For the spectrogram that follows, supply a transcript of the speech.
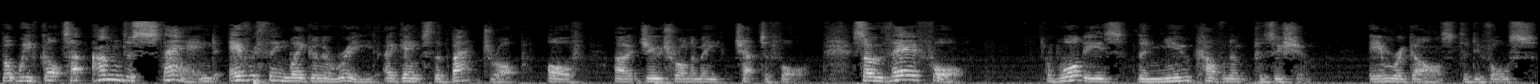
But we've got to understand everything we're going to read against the backdrop of uh, Deuteronomy chapter 4. So therefore, what is the new covenant position in regards to divorce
